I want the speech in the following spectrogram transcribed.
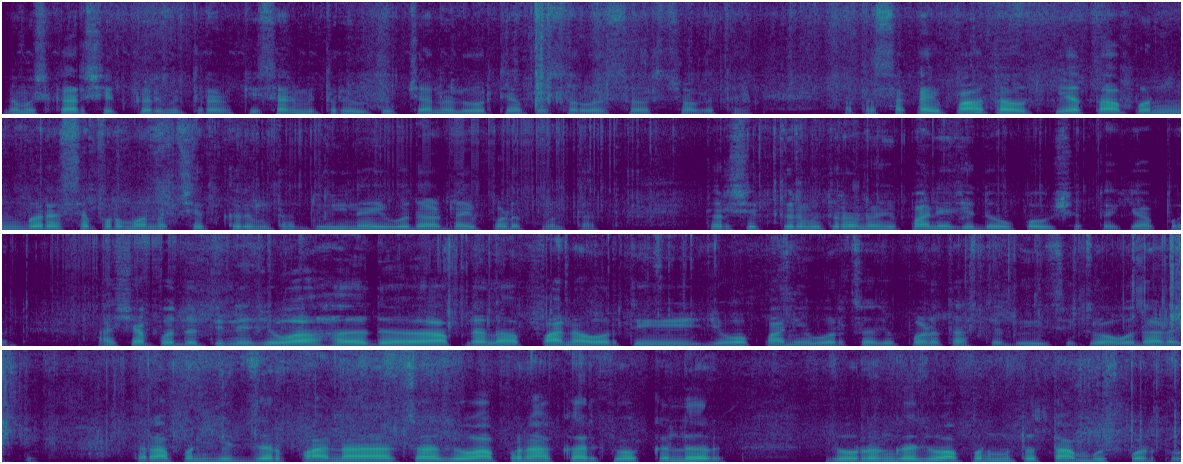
नमस्कार शेतकरी मित्रांनो किसान मित्र यूट्यूब चॅनलवरती आपलं सर्व सहर्ष स्वागत आहे. आता सकाळी पाहत आहोत की आता आपण बऱ्याचशा प्रमाणात शेतकरी म्हणतात धुई नाही वदाड नाही पडत म्हणतात. तर शेतकरी मित्रांनो हे पाण्याचे दव पाहू शकता की आपण अशा पद्धतीने जेव्हा हळद आपल्याला पानावरती जेव्हा पाणी वरचं जे पडत असते धुईचे किंवा वदाडाचे तर आपण हेच जर पानाचा जो आपण आकार किंवा कलर जो रंग जो आपण म्हणतो तांबूस पडतो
